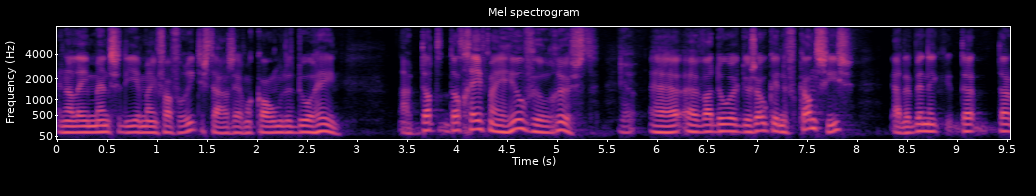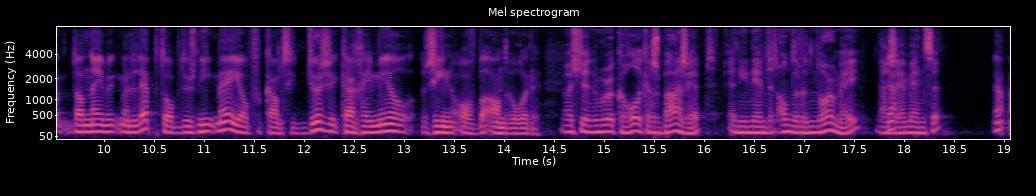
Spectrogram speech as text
En alleen mensen die in mijn favorieten staan, zeg maar, komen er doorheen. Nou, dat, dat geeft mij heel veel rust. Ja. Eh, eh, waardoor ik dus ook in de vakanties, ja, dan, ben ik, da, da- dan neem ik mijn laptop dus niet mee op vakantie. Dus ik kan geen mail zien of beantwoorden. Maar als je een workaholic als baas hebt... en die neemt een andere norm mee naar Ja. zijn mensen... Ja.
